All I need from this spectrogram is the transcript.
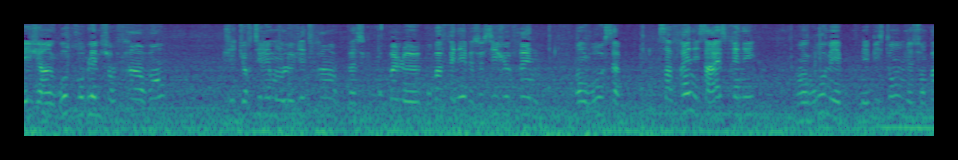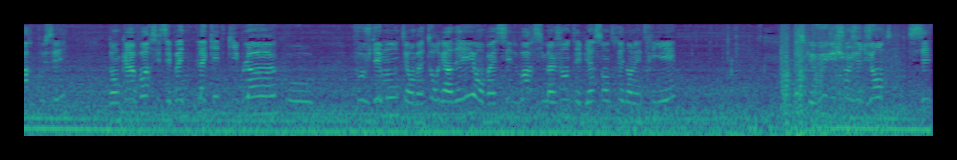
Et j'ai un gros problème sur le frein avant. J'ai dû retirer mon levier de frein parce pour pas le pour pas freiner parce que si je freine, en gros ça, ça freine et ça reste freiné. En gros mes, mes pistons ne sont pas repoussés. Donc à voir si c'est pas une plaquette qui bloque ou faut que je démonte et on va tout regarder. On va essayer de voir si ma jante est bien centrée dans l'étrier parce que vu que j'ai changé de jante, c'est,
